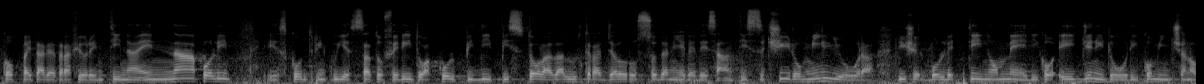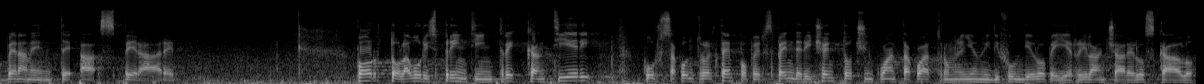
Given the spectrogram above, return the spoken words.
Coppa Italia tra Fiorentina e Napoli, scontri in cui è stato ferito a colpi di pistola dall'ultra giallorosso Daniele De Santis. Ciro migliora, dice il bollettino medico e i genitori cominciano veramente a sperare. Porto, lavori sprint in tre cantieri, corsa contro il tempo per spendere i 154 milioni di fondi europei e rilanciare lo scalo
